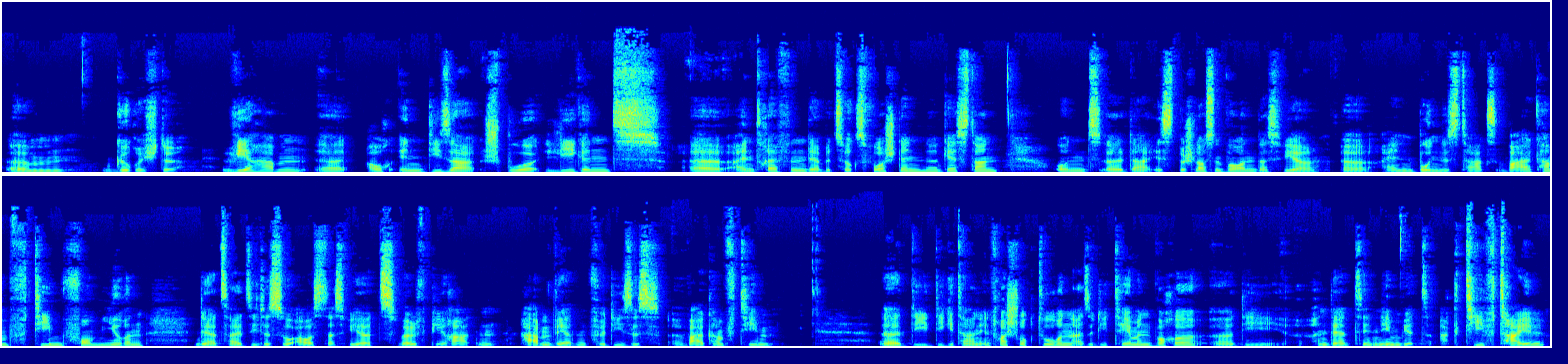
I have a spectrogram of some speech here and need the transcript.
ähm, Gerüchte. Wir haben äh, auch in dieser Spur liegend äh, ein Treffen der Bezirksvorstände gestern und äh, da ist beschlossen worden, dass wir äh, ein Bundestagswahlkampfteam formieren. Derzeit sieht es so aus, dass wir zwölf Piraten haben werden für dieses äh, Wahlkampfteam. Äh, die digitalen Infrastrukturen, also die Themenwoche, äh, die, an der nehmen wir aktiv teil.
